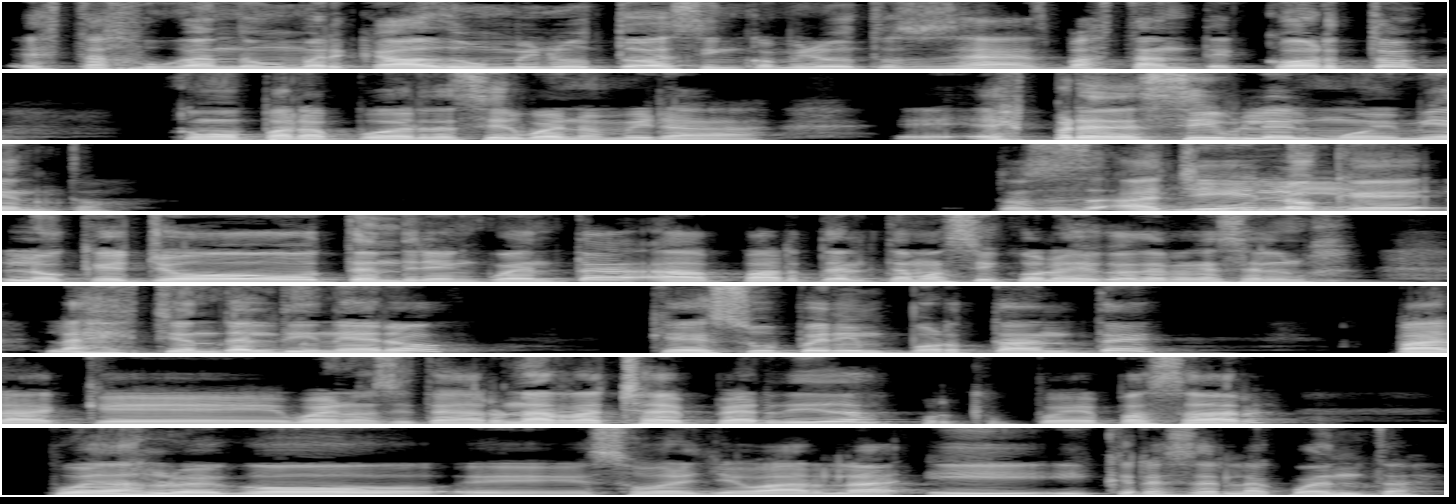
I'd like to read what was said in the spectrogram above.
está jugando un mercado de un minuto de cinco minutos. O sea, es bastante corto como para poder decir, bueno, mira, e, es predecible el movimiento. Entonces, allí lo que, lo que yo tendría en cuenta, aparte del tema psicológico, también es la gestión del dinero, que es súper importante para que, bueno, si te agarra una racha de pérdidas, porque puede pasar, puedas luego eh, sobrellevarla y, crecer la cuenta.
